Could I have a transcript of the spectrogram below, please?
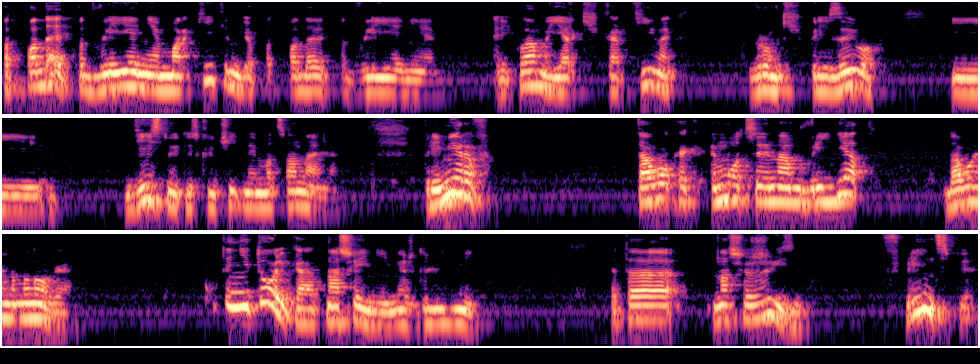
подпадают под влияние маркетинга, подпадают под влияние рекламы, ярких картинок, громких призывов и действуют исключительно эмоционально. Примеров того, как эмоции нам вредят, довольно много. Это не только отношения между людьми. Это наша жизнь. В принципе,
